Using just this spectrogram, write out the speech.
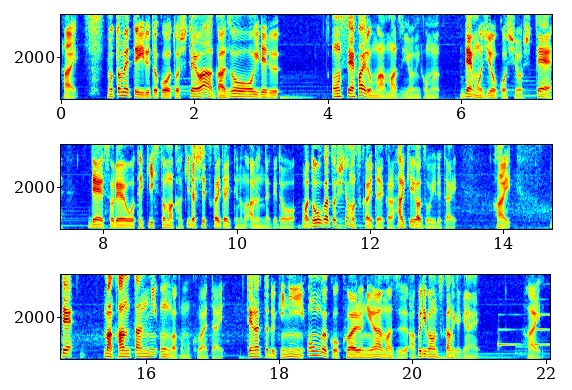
はい。求めているところとしては、画像を入れる。音声ファイルをまあまず読み込む。で、文字起こしをして、で、それをテキスト、まあ書き出して使いたいっていうのもあるんだけど、まあ動画としても使いたいから背景画像を入れたい。はい。で、まあ簡単に音楽も加えたい。ってなった時に、音楽を加えるにはまずアプリ版を使わなきゃいけない。はい。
